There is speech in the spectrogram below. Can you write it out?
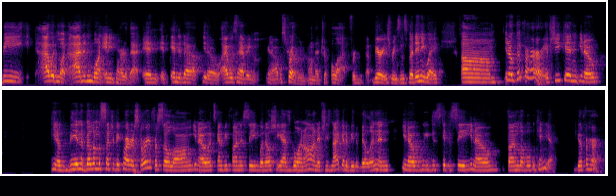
be i wouldn't want i didn't want any part of that. And it ended up you know i was having you know i was struggling on that trip a lot for various reasons. But anyway um you know good for her. If she can you know you know being the villain was such a big part of her story for so long you know it's going to be fun to see what else she has going on if she's not going to be the villain. And you know we just get to see you know fun with kenya. Good for her.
